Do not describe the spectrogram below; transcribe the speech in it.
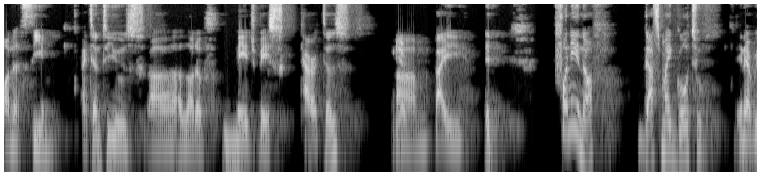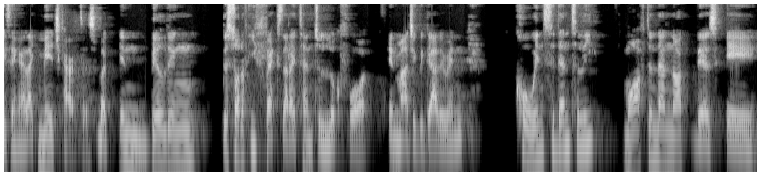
on a theme. I tend to use uh, a lot of mage-based characters. Yep. Um, by it, funny enough, that's my go-to in everything. I like mage characters, but in building the sort of effects that I tend to look for in Magic the Gathering, coincidentally, more often than not, there's a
